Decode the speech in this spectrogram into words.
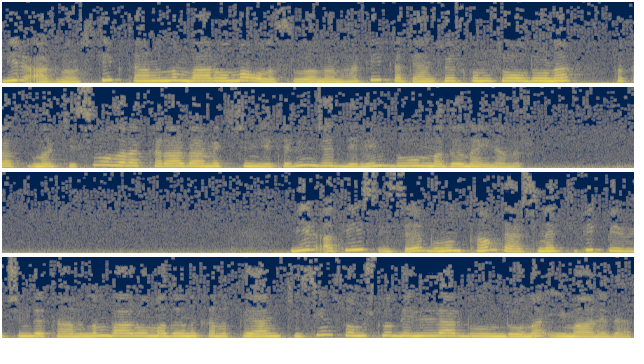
Bir agnostik Tanrı'nın var olma olasılığının hakikaten söz konusu olduğuna fakat buna kesin olarak karar vermek için yeterince delil bulunmadığına inanır. Bir ateist ise bunun tam tersine tipik bir biçimde Tanrı'nın var olmadığını kanıtlayan kesin sonuçlu deliller bulunduğuna iman eder.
